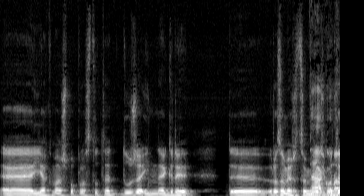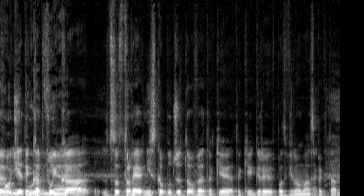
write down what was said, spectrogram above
e, jak masz po prostu te duże inne gry. Y, rozumiesz, co mi tak, chodzi, bo chodzi jedynka, płynnie. dwójka, co trochę jak niskobudżetowe takie, takie gry pod wieloma tak. aspektami.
